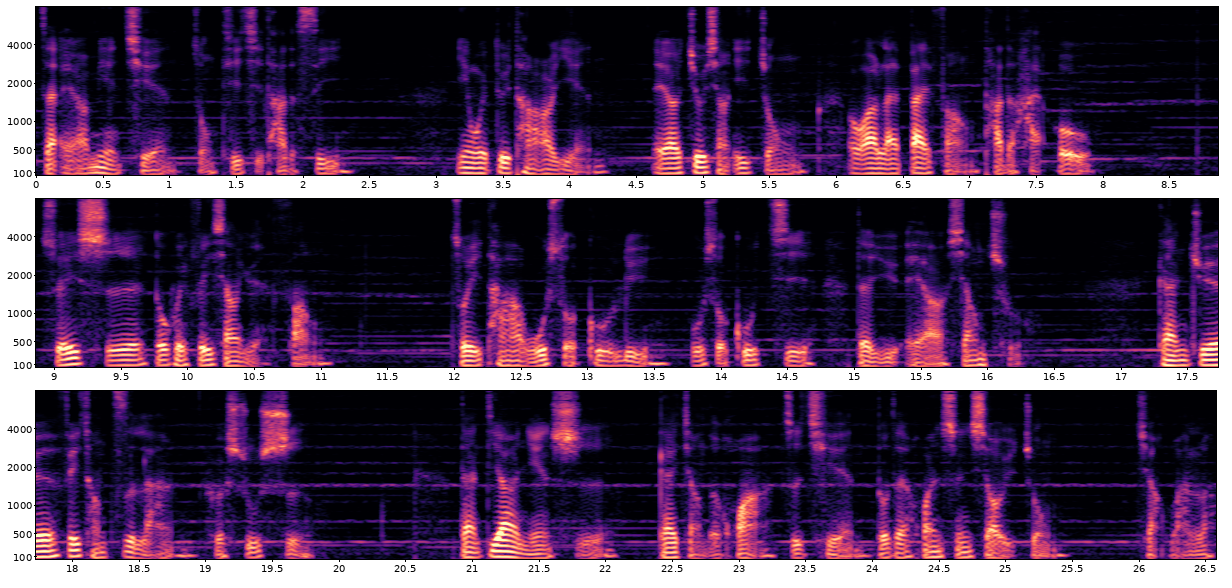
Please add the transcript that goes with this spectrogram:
在 L 面前总提起他的 C，因为对他而言，L 就像一种偶尔来拜访他的海鸥，随时都会飞向远方，所以他无所顾虑、无所顾忌地与 L 相处。感觉非常自然和舒适，但第二年时，该讲的话之前都在欢声笑语中讲完了。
